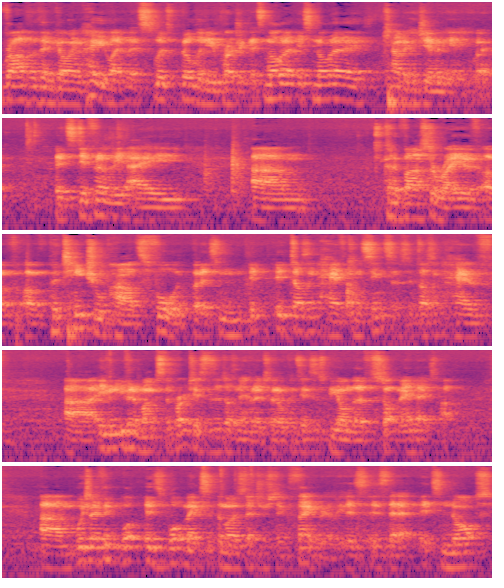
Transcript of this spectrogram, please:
rather than going, hey, like let's let's build a new project. It's not a it's not a counter hegemony anyway. It's definitely a um, kind of vast array of, of, of potential paths forward, but it's it, it doesn't have consensus. It doesn't have uh, even even amongst the protesters, it doesn't have an internal consensus beyond the stop mandates part. Um, which I think what is what makes it the most interesting thing really is, is that it's not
